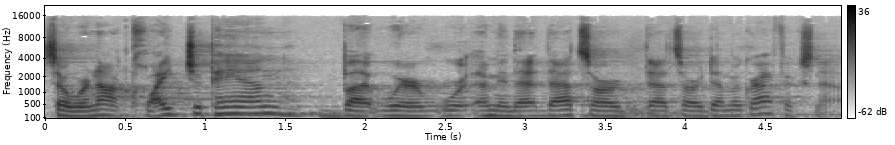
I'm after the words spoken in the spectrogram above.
So we're not quite Japan, but we're, we're I mean, that, that's, our, that's our demographics now.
